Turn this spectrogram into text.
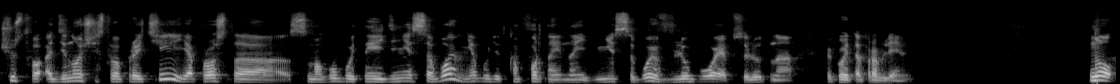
чувство одиночества пройти, я просто смогу быть наедине с собой, мне будет комфортно наедине с собой в любой абсолютно какой-то проблеме. Ну,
